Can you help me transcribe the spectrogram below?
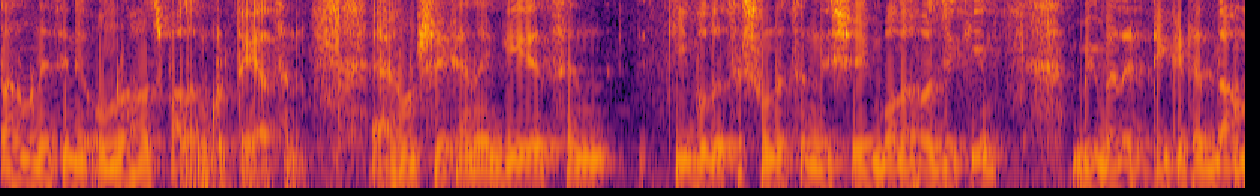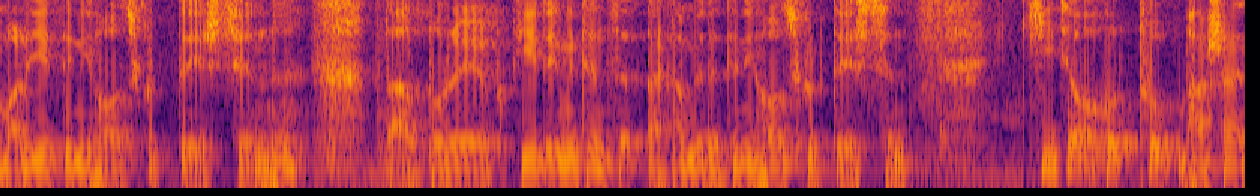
তার মানে তিনি উমরা হজ পালন করতে গেছেন। এখন সেখানে গিয়েছেন, কি বলেছে শুনেছেন নিশ্চয়ই। বলা হয় যে কি? বিমানের টিকিটের দাম বাড়িয়ে তিনি হজ করতে এসছেন হ্যাঁ? তারপরে কি রেমিটেন্সের টাকা মেরে তিনি হজ করতে এসছেন? কি যে অকথ্য ভাষায়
